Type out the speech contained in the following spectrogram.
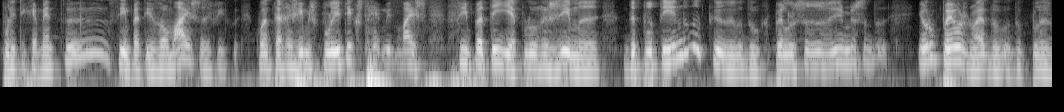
politicamente simpatizam mais, enfim, quanto a regimes políticos, têm muito mais simpatia pelo regime de Putin do que, do que pelos regimes de- europeus, não é? Do, do que pelas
